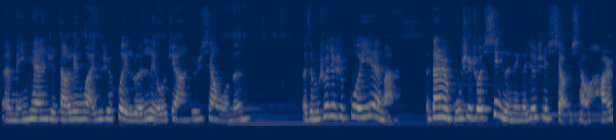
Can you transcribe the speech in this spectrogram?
呃明天是到另外，就是会轮流这样，就是像我们呃怎么说就是过夜嘛，当然不是说性的那个，就是小小孩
